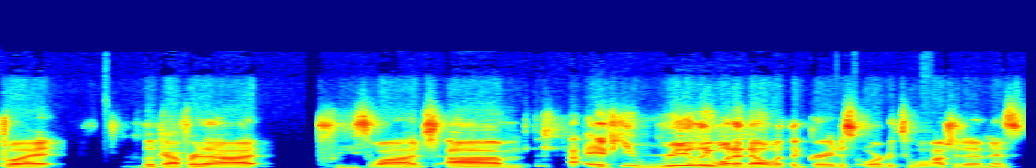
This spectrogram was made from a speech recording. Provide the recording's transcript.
But look out for that. Please watch. Um, if you really want to know what the greatest order to watch it in is,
